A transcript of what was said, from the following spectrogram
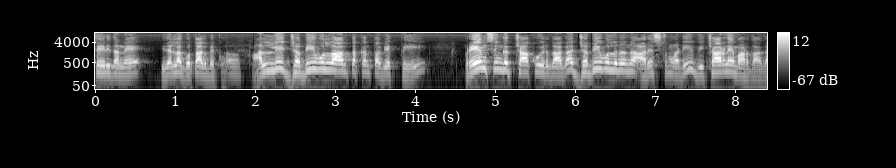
ಸೇರಿದಾನೆ ಇದೆಲ್ಲ ಗೊತ್ತಾಗಬೇಕು. ಅಲ್ಲಿ ಜಬೀವುಲ್ಲಾ ಅಂತಕ್ಕಂಥ ವ್ಯಕ್ತಿ ಪ್ರೇಮ್ ಸಿಂಗ್ ಚಾಕು ಇರಿದಾಗ ಜಬೀವುಲ್ಲನನ್ನು ಅರೆಸ್ಟ್ ಮಾಡಿ ವಿಚಾರಣೆ ಮಾಡಿದಾಗ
